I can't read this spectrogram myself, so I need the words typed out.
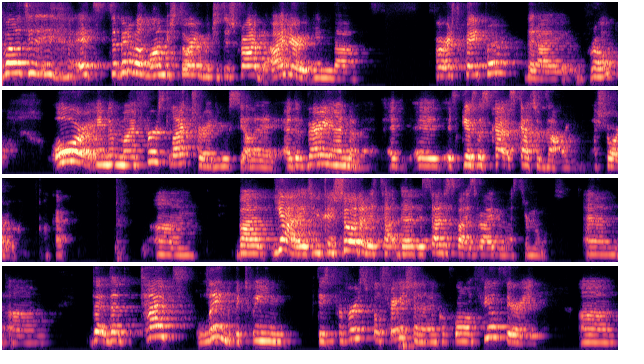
well, it's a, it's a bit of a longer story, which is described either in the first paper that I wrote or in my first lecture at UCLA. At the very end of it, it, it, it gives a sketch of the argument, a shorter one. Okay. Um, but yeah, you can show that it, that it satisfies Reidemeister moves. And um, the, the tight link between this perverse filtration and conformal field theory um,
